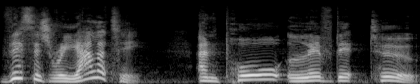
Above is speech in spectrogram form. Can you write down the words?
This is reality. And Paul lived it too.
